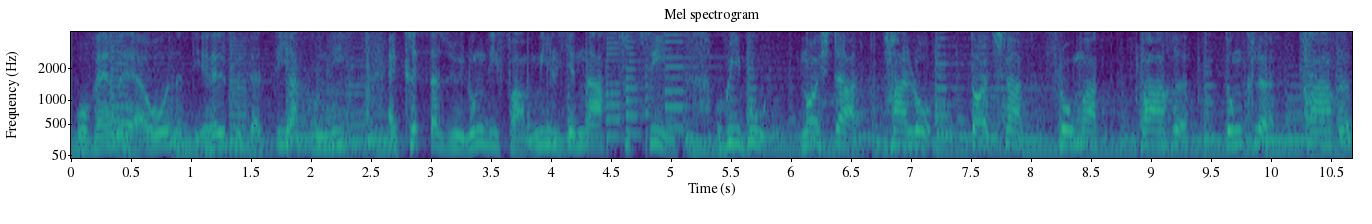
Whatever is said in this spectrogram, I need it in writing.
Wo wäre er ohne die Hilfe der Diakonie? Er kriegt Asyl, um die Familie nachzuziehen. Reboot, Neustart, Hallo, Deutschland, Flohmarkt, Ware, dunkle Haare.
